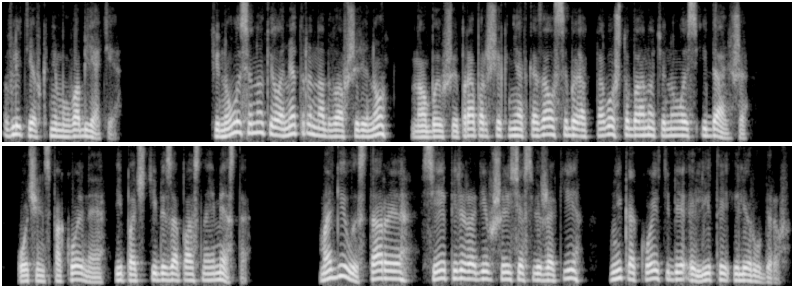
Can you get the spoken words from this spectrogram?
влетев к нему в объятия. Тянулось оно километра на два в ширину, но бывший прапорщик не отказался бы от того, чтобы оно тянулось и дальше. Очень спокойное и почти безопасное место. Могилы старые, все переродившиеся свежаки, никакой тебе элиты или руберов.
